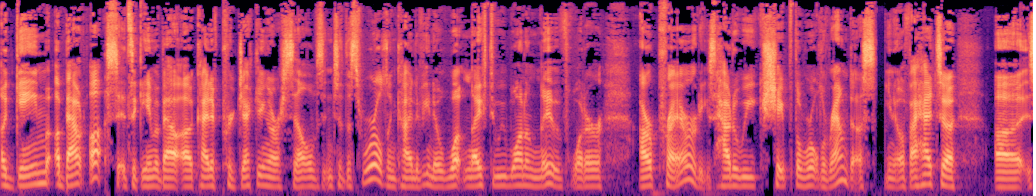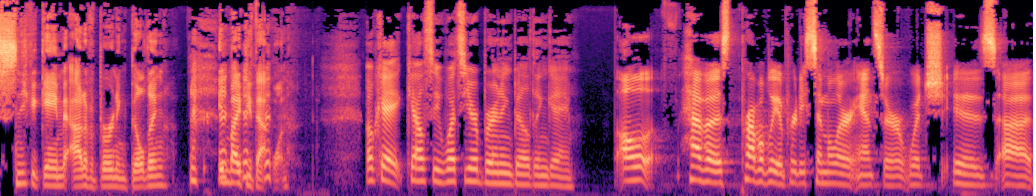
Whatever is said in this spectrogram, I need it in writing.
a game about us. It's a game about uh, kind of projecting ourselves into this world and kind of you know what life do we want to live? What are our priorities? How do we shape the world around us? You know, if I had to uh, sneak a game out of a burning building, it might be that one. Okay, Kelsey, what's your burning building game? I'll have a probably a pretty similar answer, which is uh,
